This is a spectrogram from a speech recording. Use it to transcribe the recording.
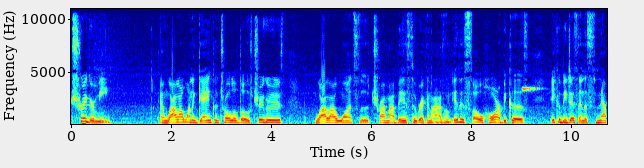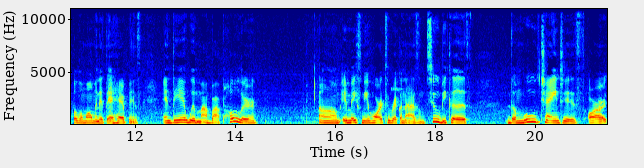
trigger me. And while I want to gain control of those triggers, while I want to try my best to recognize them, it is so hard because it could be just in a snap of a moment that that happens. And then with my bipolar, um, it makes me hard to recognize them too because the mood changes are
